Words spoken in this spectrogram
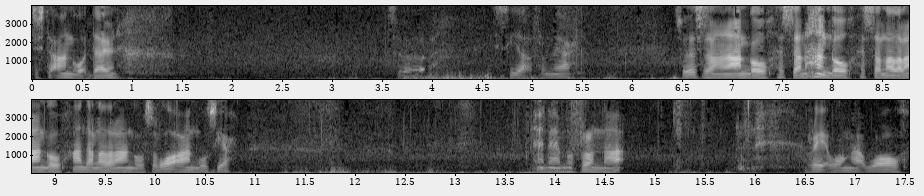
Just to angle it down. So you see that from there. So this is an angle this is an angle this is another angle and another angle. So a lot of angles here. And then we've run that right along that wall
